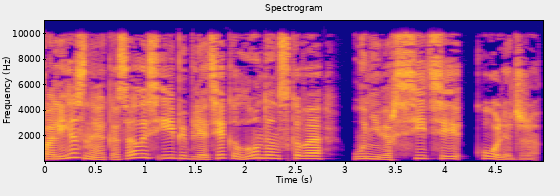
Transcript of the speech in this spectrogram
Полезной оказалась и библиотека лондонского университи-колледжа.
